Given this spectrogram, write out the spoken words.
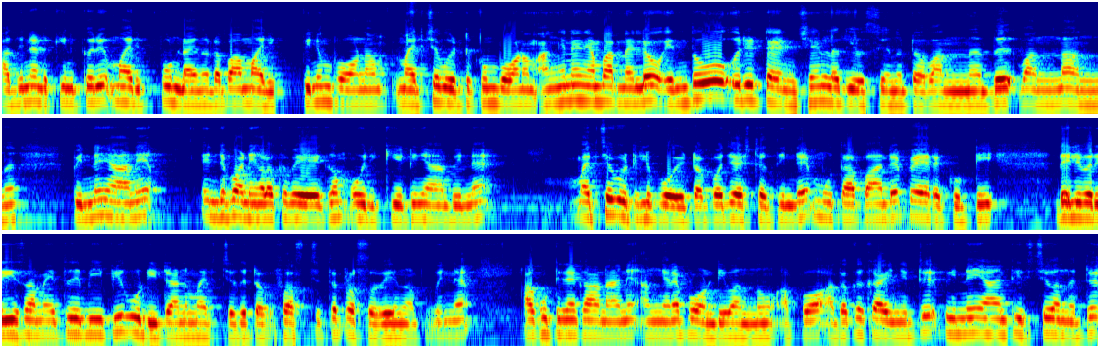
അതിനിടയ്ക്ക് എനിക്കൊരു മരിപ്പ് ഉണ്ടായിരുന്നു കേട്ടോ അപ്പോൾ ആ മരിപ്പിനും പോകണം മരിച്ച വീട്ടിലേക്കും പോകണം അങ്ങനെ ഞാൻ പറഞ്ഞല്ലോ എന്തോ ഒരു ടെൻഷനുള്ള ദിവസമായിരുന്നു കേട്ടോ വന്നത് വന്ന അന്ന്. പിന്നെ ഞാൻ എന്റെ പണികളൊക്കെ വേഗം ഒരുക്കിയിട്ട് ഞാൻ പിന്നെ മരിച്ച വീട്ടിൽ പോയിട്ടോ. അപ്പോൾ ജ്യേഷ്ഠത്തിന്റെ മൂത്താപ്പാന്റെ പേരക്കുട്ടി ഡെലിവറി സമയത്ത് ബി പി കൂടിയിട്ടാണ് മരിച്ചത് കേട്ടോ. ഫസ്റ്റത്തെ പ്രസവമായിരുന്നു അപ്പോൾ പിന്നെ ആ കുട്ടീനെ കാണാൻ അങ്ങനെ പോണ്ടി വന്നു. അപ്പോൾ അതൊക്കെ കഴിഞ്ഞിട്ട് പിന്നെ ഞാൻ തിരിച്ച് വന്നിട്ട്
